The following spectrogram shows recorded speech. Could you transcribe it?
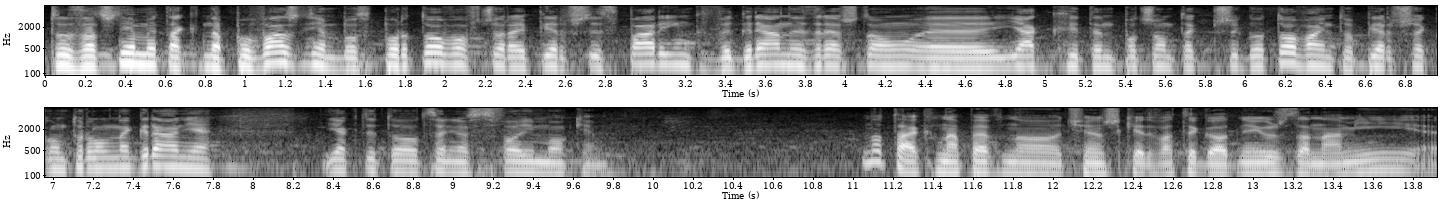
To zaczniemy tak na poważnie, bo sportowo wczoraj pierwszy sparring, wygrany zresztą. E, Jak ten początek przygotowań, to pierwsze kontrolne granie. Jak ty to oceniasz swoim okiem? No tak, na pewno ciężkie dwa tygodnie już za nami. E,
